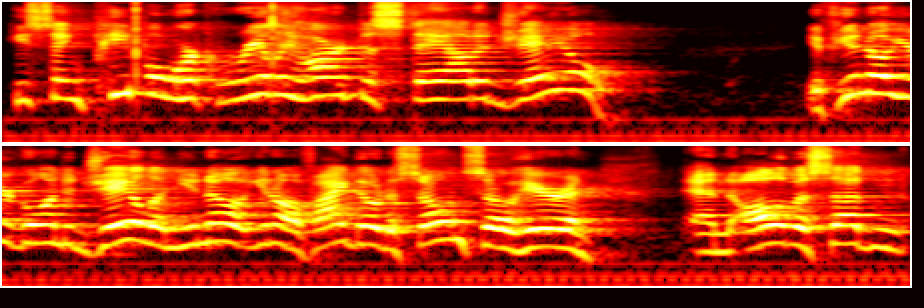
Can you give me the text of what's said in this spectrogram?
He's saying people work really hard to stay out of jail. If you know you're going to jail and you know, you know, if I go to so and so here and and all of a sudden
